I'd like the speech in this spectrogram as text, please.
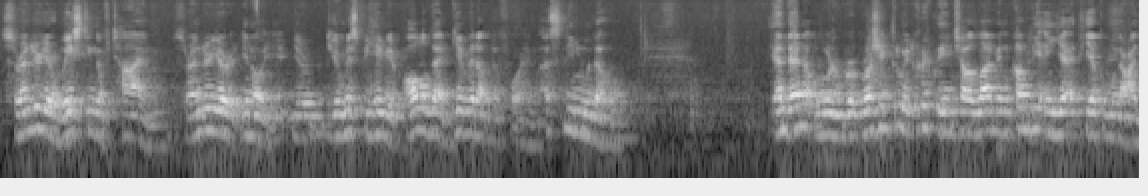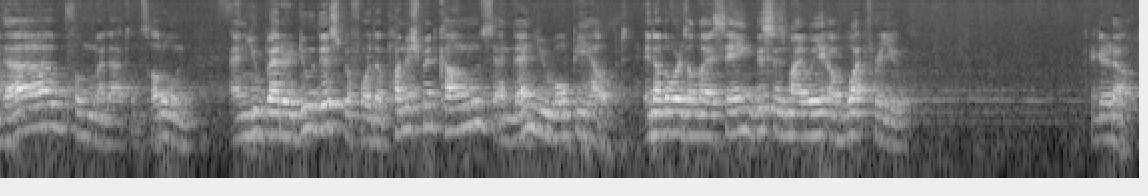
Surrender your wasting of time. Surrender your, you know, your, your misbehavior. All of that, give it up before Him. Aslimu lahu. And then we're rushing through it quickly, inshallah. Min qabli an ya'tiyakum al-adab thumma la tunsarun. And you better do this before the punishment comes, and then you won't be helped. In other words, Allah is saying, this is my way of what for you? Figure it out.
